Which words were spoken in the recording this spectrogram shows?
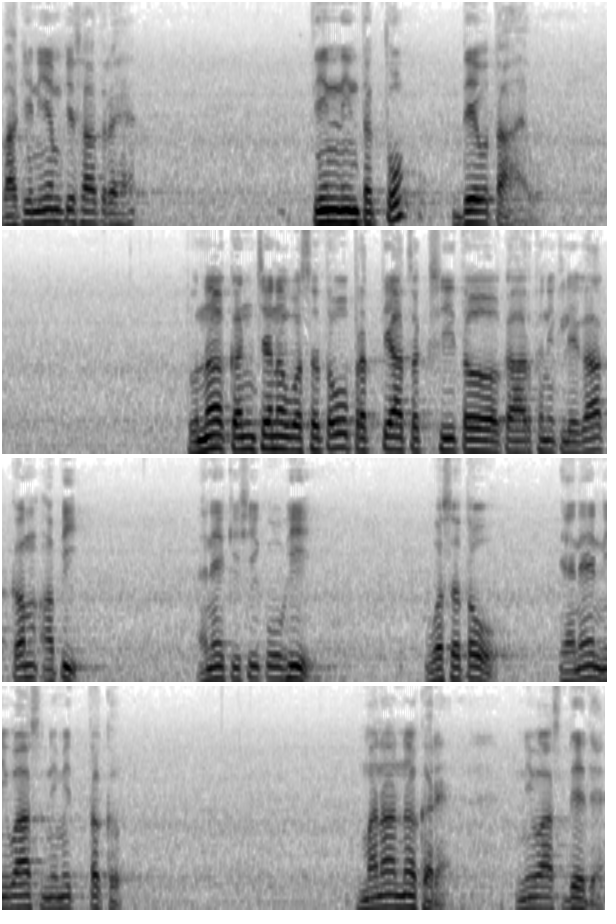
बाकी नियम के साथ रहे। तीन दिन तक तो देवता है वो। तो न कंचन वसतो प्रत्याचक्षित का अर्थ निकलेगा कम अपि। यानी किसी को भी वसतो यानी निवास निमित्तक। मना न करें, निवास दे दें।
